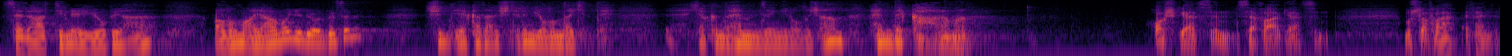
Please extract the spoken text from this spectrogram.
Selahattin Eyyubi ha? Avım ayağıma geliyor desene. Şimdiye kadar işlerim yolunda gitti. Eh, Yakında hem zengin olacağım hem de kahraman. Hoş gelsin, sefa gelsin. Mustafa, Efendim,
